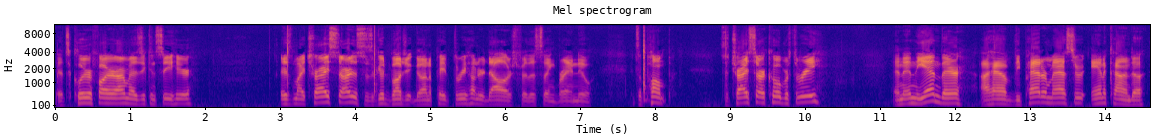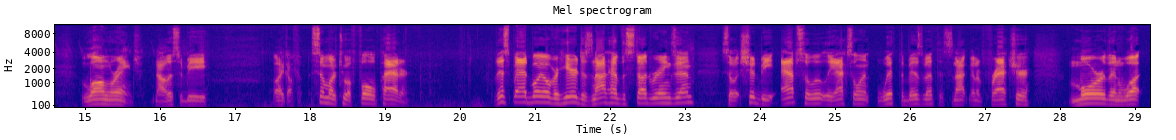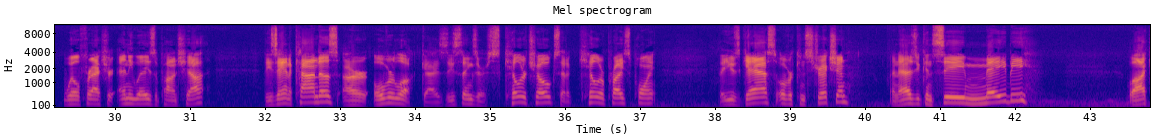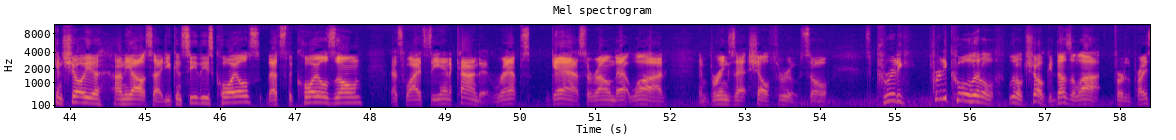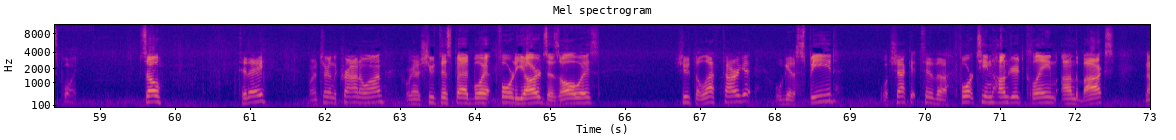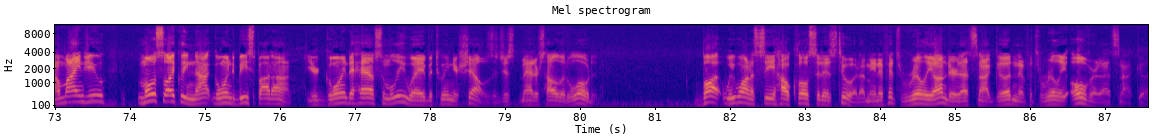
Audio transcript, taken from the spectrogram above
it's clear firearm as you can see here, is my TriStar. This is a good budget gun. I paid $300 for this thing brand new. It's a pump. It's a TriStar Cobra 3. And in the end there, I have the Patternmaster Anaconda long range. Now this would be like a similar to a full pattern. This bad boy over here does not have the stud rings in, so it should be absolutely excellent with the bismuth. It's not going to fracture more than what will fracture anyways upon shot. These anacondas are overlooked, guys. These things are killer chokes at a killer price point. They use gas over constriction. And as you can see, maybe well, I can show you on the outside. You can see these coils. That's the coil zone. That's why it's the Anaconda. It wraps gas around that wad and brings that shell through. So it's pretty pretty cool little little choke. It does a lot for the price point. So today, I'm gonna turn the chrono on. We're gonna shoot this bad boy at 40 yards as always. Shoot the left target. We'll get a speed. We'll check it to the 1400 claim on the box. Now, mind you, most likely not going to be spot on. You're going to have some leeway between your shells. It just matters how they're loaded. But we want to see how close it is to it. I mean, if it's really under, that's not good. And if it's really over, that's not good.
